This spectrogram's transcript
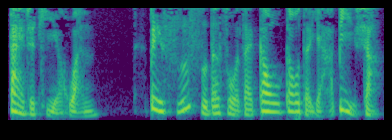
带着铁环，被死死的锁在高高的崖壁上。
